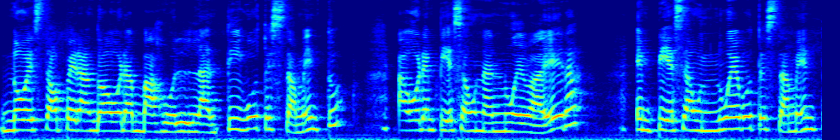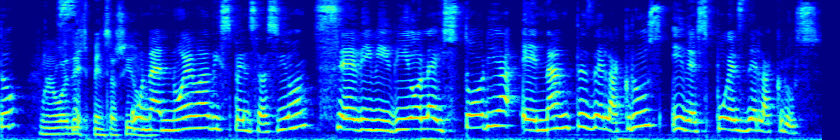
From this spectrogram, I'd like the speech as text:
no está operando ahora bajo el Antiguo Testamento, ahora empieza una nueva era, empieza un nuevo testamento, Una nueva se- dispensación. Una nueva dispensación, se dividió la historia en antes de la cruz y después de la cruz.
